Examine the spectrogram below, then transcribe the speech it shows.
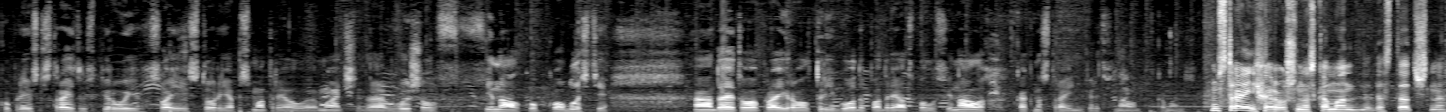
Купреевский строитель впервые в своей истории, я посмотрел э, матчи, да, вышел в финал Кубка области. А, до этого проигрывал три года подряд в полуфиналах. Как настроение перед финалом в команде? Настроение хорошее у нас команда, достаточно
